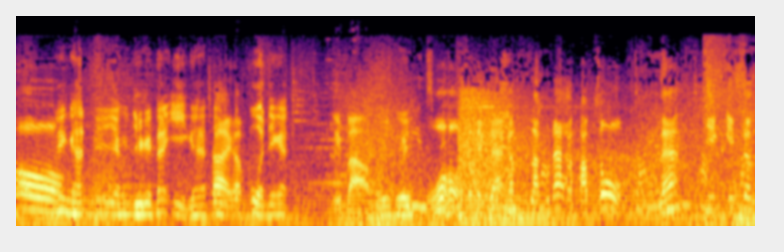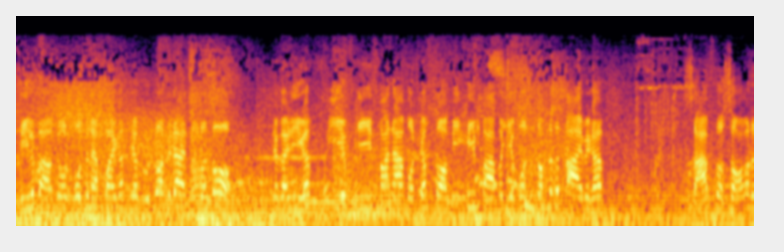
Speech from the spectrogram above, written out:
โอ้ไม่งั้นนี่ยังยืนได้อีกนะฮะใช่ครับปวดจริงฮะรีบลาวอุ้ยอุ้ยโอ้โหสเต็ปแดนครับลากูน่าปั๊มสู้ และยิงอีกหนึ่งทีหรือเปล่าโดนโคสแนปไปครับยังหลุดรอดไปได้โทโรโตยังไงดีครับ EMP มานาหมดยับต่อมีครีปป่ามาเหยียบบนสตอมแล้วก็ตายไปครับ 3 ต่อ2กร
